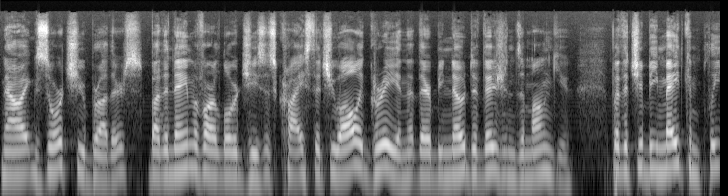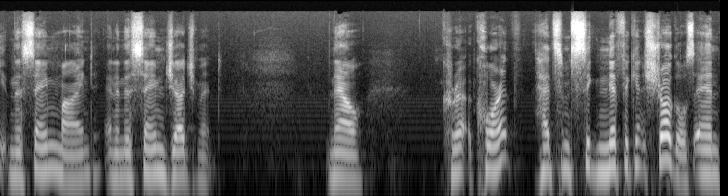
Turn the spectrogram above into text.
Now I exhort you, brothers, by the name of our Lord Jesus Christ, that you all agree and that there be no divisions among you, but that you be made complete in the same mind and in the same judgment. Now, Corinth had some significant struggles, and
